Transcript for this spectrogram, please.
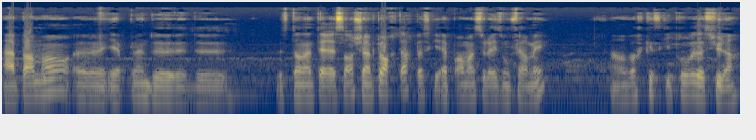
apparemment, euh, il y a plein de, de, de stands intéressants. Je suis un peu en retard parce qu'apparemment ceux-là ils ont fermé. Alors, on va voir qu'est-ce qu'ils proposent à celui-là.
